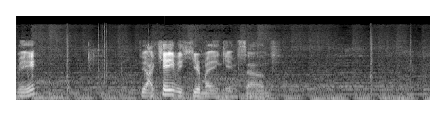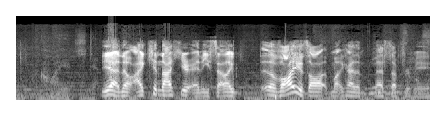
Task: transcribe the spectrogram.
Me? Dude, I can't even hear my in-game sound. Quiet step. Yeah, no, I cannot hear any sound. Like, the volume's all kind of messed up for me.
